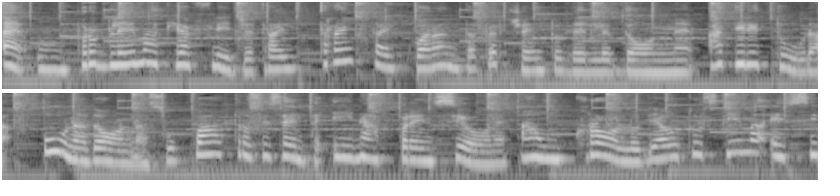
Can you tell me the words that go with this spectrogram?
è un problema che affligge tra il 30 e il 40% delle donne. Addirittura una donna su quattro si sente in apprensione, ha un crollo di autostima e si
